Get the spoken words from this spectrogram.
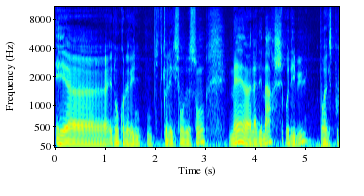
Et, donc on avait une, petite collection de sons, mais la démarche au début pour Expo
